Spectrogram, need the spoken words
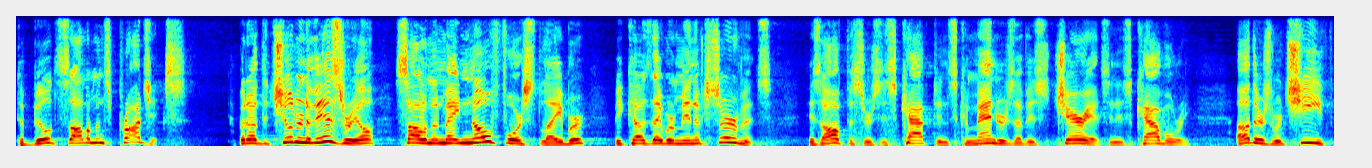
to build Solomon's projects. But of the children of Israel, Solomon made no forced labor because they were men of servants, his officers, his captains, commanders of his chariots and his cavalry. Others were chief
